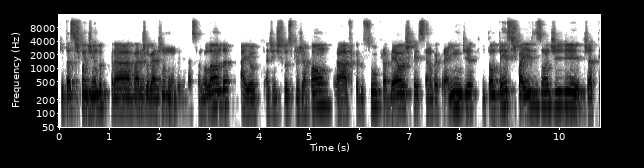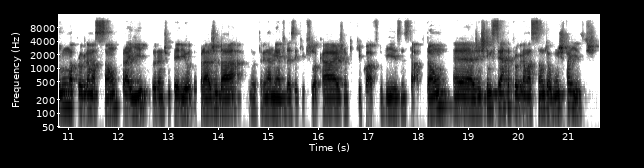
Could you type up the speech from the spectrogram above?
que está se expandindo para vários lugares no mundo. Ele nasceu na Holanda, aí eu, a gente trouxe para o Japão, para a África do Sul, para a Bélgica, esse ano vai para a Índia. Então, tem esses países onde já tem uma programação para ir durante um período para ajudar no treinamento das equipes locais, no kick-off do business e tal. Então, é, a gente tem certa programação de alguns países.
